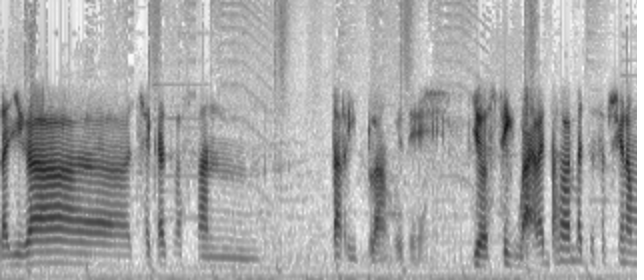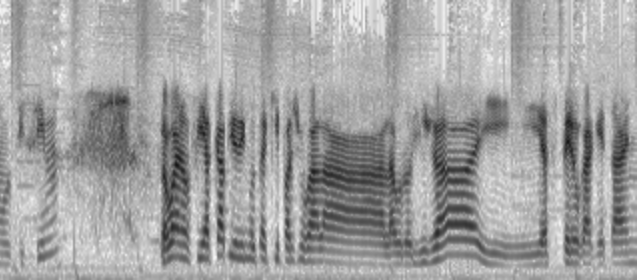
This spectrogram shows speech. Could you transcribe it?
la lliga txeca és bastant terrible, vull dir, jo estic, l'any passat em vaig decepcionar moltíssim, però bueno, fi al cap jo he vingut aquí per jugar a l'Eurolliga i espero que aquest any,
